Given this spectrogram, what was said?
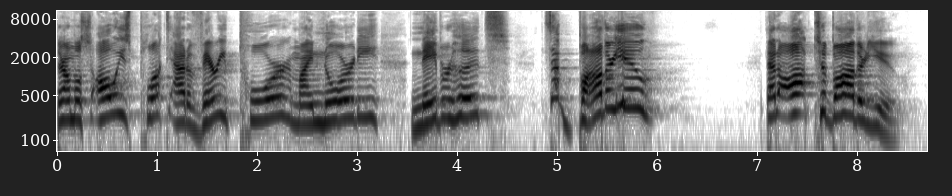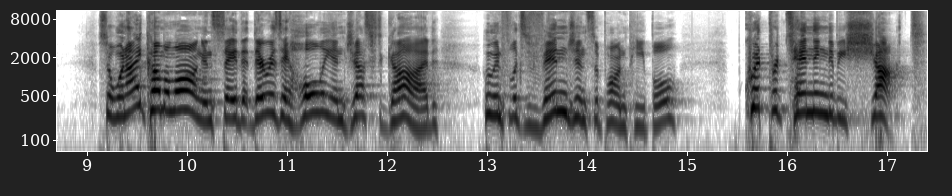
They're almost always plucked out of very poor minority neighborhoods. Does that bother you? That ought to bother you. So when I come along and say that there is a holy and just God who inflicts vengeance upon people, quit pretending to be shocked.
